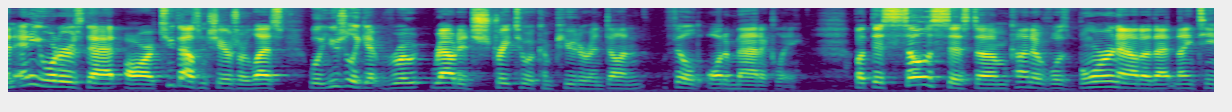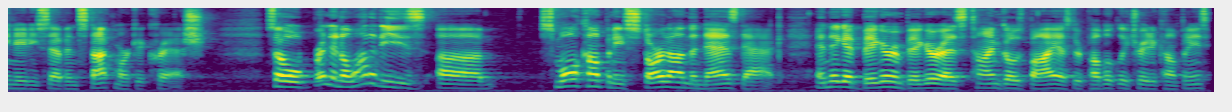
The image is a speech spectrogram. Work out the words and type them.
And any orders that are 2,000 shares or less will usually get ro- routed straight to a computer and done, filled automatically. But this SOS system kind of was born out of that 1987 stock market crash. So, Brendan, a lot of these uh, small companies start on the NASDAQ and they get bigger and bigger as time goes by, as they're publicly traded companies,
